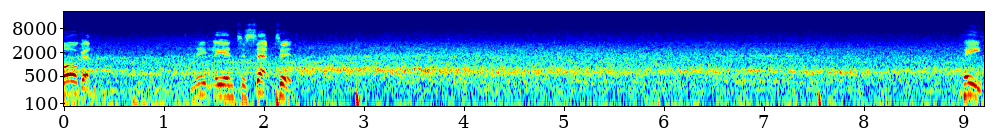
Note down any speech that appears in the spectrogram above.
Morgan, neatly intercepted. Heath.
